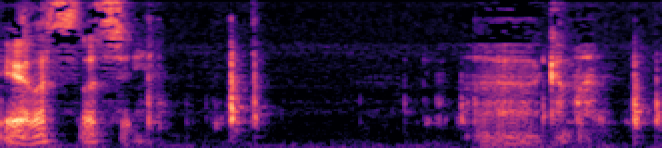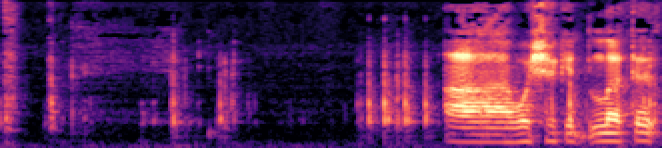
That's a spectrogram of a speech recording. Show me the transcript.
here, let's let's see. Uh, come on. Uh, I wish I could let it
